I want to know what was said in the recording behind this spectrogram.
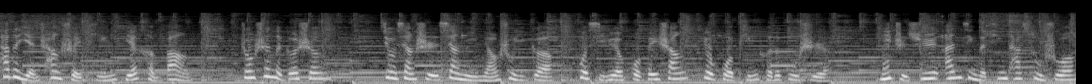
他的演唱水平也很棒。周深的歌声就像是向你描述一个或喜悦或悲伤又或平和的故事，你只需安静的听他诉说。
